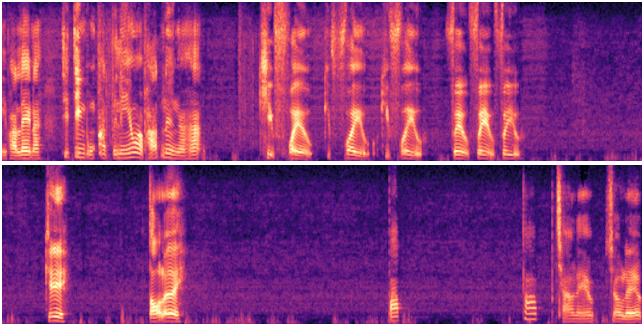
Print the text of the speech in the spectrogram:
นี่พาร์ทแรกนะ ที่จริงผมอัดไปแล้วอะพาร์ทหนึ่งอะฮะ คลิปเฟล คลิปเฟล คลิปเฟล เฟลเฟลเฟลโอเค ต่อเลย ปั๊บ ปั๊บ เช้าแล้ว เช้าแล้ว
